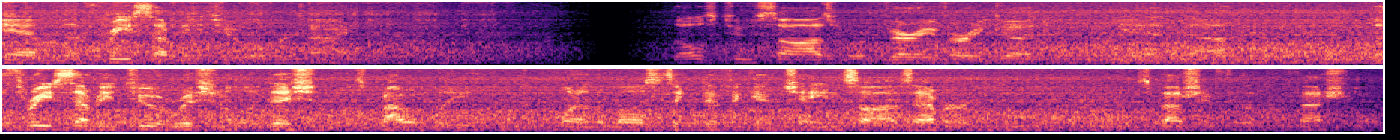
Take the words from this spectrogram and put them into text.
and the 372 over time. Those two saws were very, very good. And uh, the 372 original edition is probably one of the most significant chainsaws ever, especially for the professional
